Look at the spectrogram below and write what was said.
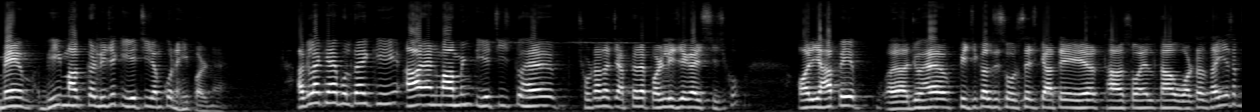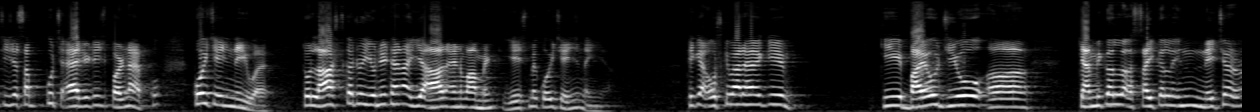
में भी मार्क कर लीजिए कि ये चीज़ हमको नहीं पढ़ना है। अगला क्या है बोलता है कि आर एनवायरमेंट ये चीज़ तो है, छोटा सा चैप्टर है, पढ़ लीजिएगा इस चीज़ को। और यहाँ पे जो है फ़िज़िकल रिसोर्सेज क्या थे एयर था सॉयल था वाटर था, ये सब चीज़ें, सब कुछ एज इट इज़ पढ़ना है आपको, कोई चेंज नहीं हुआ है। तो लास्ट का जो यूनिट है ना, ये आर एनवायरमेंट ये इसमें कोई चेंज नहीं है। ठीक है, उसके बाद है कि कि बायो जियो केमिकल साइकिल इन नेचर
